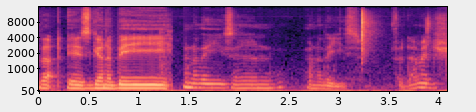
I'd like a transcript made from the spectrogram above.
That is going to be one of these and one of these for damage.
